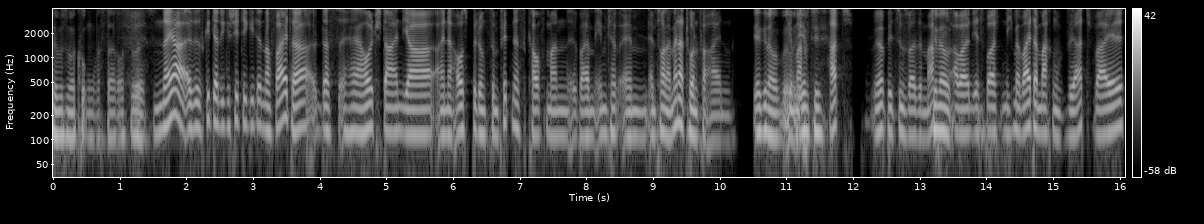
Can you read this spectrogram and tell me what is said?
wir müssen mal gucken, was daraus wird. Naja, also es geht ja, die Geschichte geht ja noch weiter, dass Herr Holstein ja eine Ausbildung zum Fitnesskaufmann beim Emsonner Männerturnverein ja, genau, gemacht hat ja, beziehungsweise macht, genau. aber jetzt nicht mehr weitermachen wird, weil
